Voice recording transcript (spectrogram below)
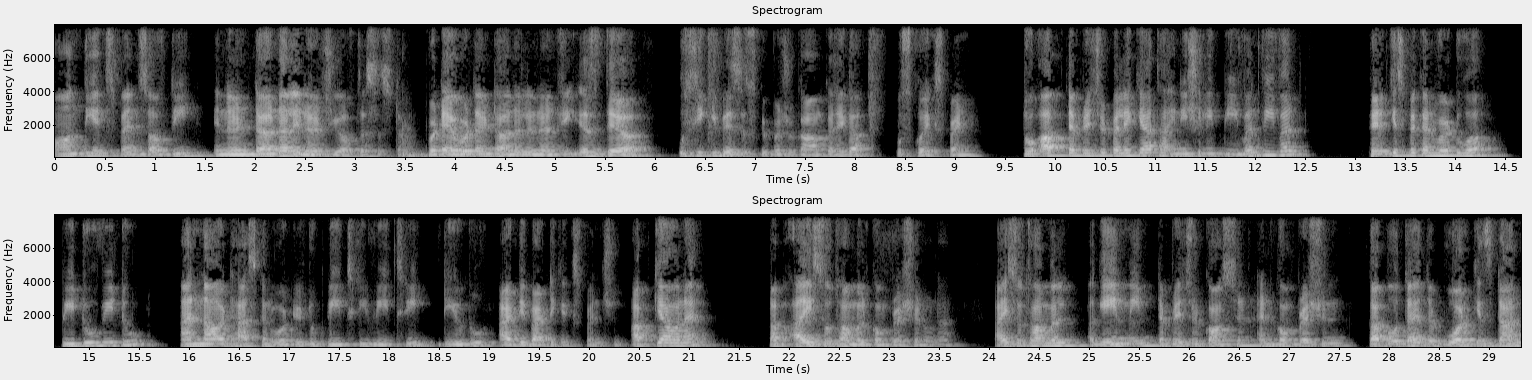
on the expense of the internal energy of the system but ever the internal energy is there उसी की बेसिस के ऊपर जो काम करेगा, उसको एक्सपेंड तो अब टेम्परेचर पहले क्या था? इनिशियली P1 V1 फिर किस पे कन्वर्ट हुआ? P2 V2 and now it has converted to P three to three due to expansion अब क्या होना है? अब isothermal compression होना है। Isothermal again mean temperature constant and compression कब होता है जब work is done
